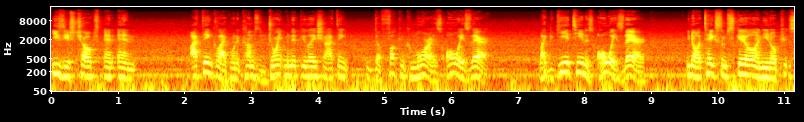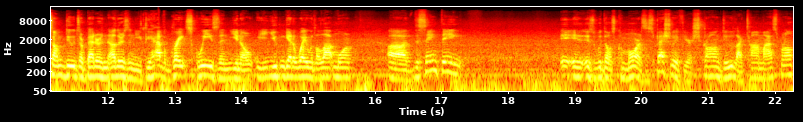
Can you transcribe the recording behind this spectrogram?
Easiest chokes and and I think like when it comes to joint manipulation, I think the fucking Kimura is always there. Like a guillotine is always there. You know, it takes some skill, and you know, some dudes are better than others. And if you have a great squeeze, then you know you can get away with a lot more. Uh, the same thing is with those Kimuras, especially if you're a strong dude like Tom Aspinall.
